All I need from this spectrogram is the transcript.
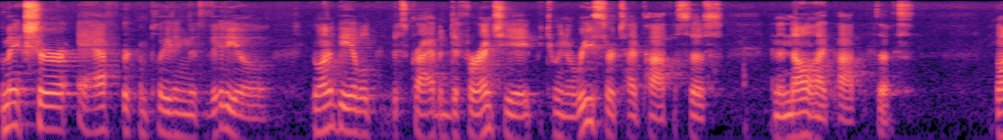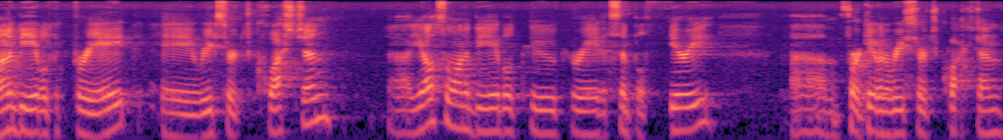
So make sure after completing this video you want to be able to describe and differentiate between a research hypothesis and a null hypothesis. You want to be able to create a research question. Uh, you also want to be able to create a simple theory um, for a given research question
